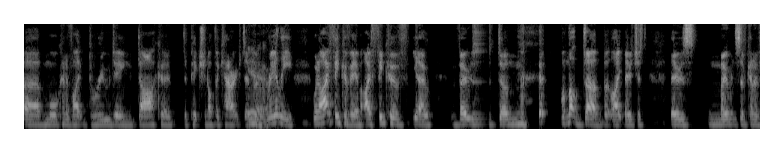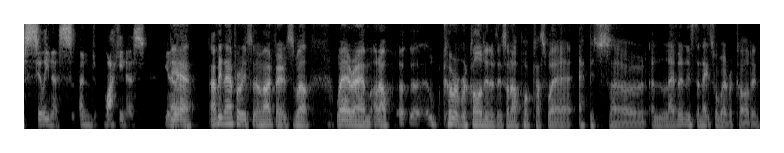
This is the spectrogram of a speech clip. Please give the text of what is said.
a more kind of like brooding, darker depiction of the character. Yeah. But really, when I think of him, I think of you know those dumb, well, not dumb, but like there's just those moments of kind of silliness and wackiness. You know, Yeah, I think they're probably some of my favorites as well. Where um, on our uh, uh, current recording of this on our podcast, where episode eleven is the next one we're recording,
